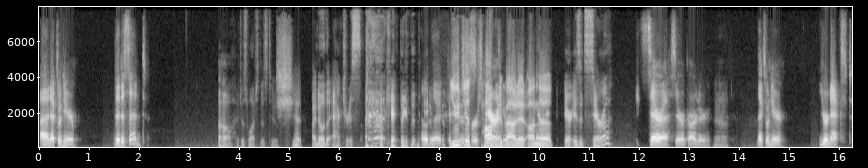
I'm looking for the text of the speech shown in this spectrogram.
uh, next one here, The Descent. Oh, I just watched this too. Shit. I know the actress. I can't think of the Oh, name. the You just first talked name? about it on the. Er, Is it Sarah? It's Sarah. Sarah Carter. Yeah. Next one here, You're Next.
